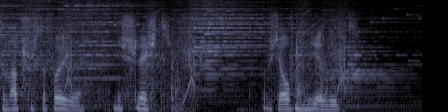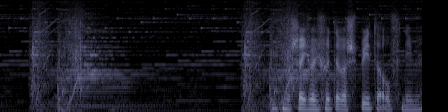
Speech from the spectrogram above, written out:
Zum Abschluss der Folge. Nicht schlecht. Das habe ich ja auch noch nie erlebt. Wahrscheinlich, weil ich heute etwas später aufnehme.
